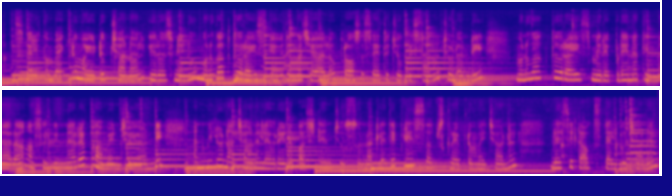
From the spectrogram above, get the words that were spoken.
Welcome back to my YouTube channel. ఈరోజు నేను మునగాకుతో రైస్ ఏ విధంగా చేయాలో ప్రాసెస్ అయితే చూపిస్తాను. చూడండి మునగాకుతో రైస్ మీరు ఎప్పుడైనా తిన్నారా? అసలు విన్నారా? కామెంట్ చేయండి. అండ్ మీలో నా ఛానల్ ఎవరైనా ఫస్ట్ టైం చూస్తున్నట్లయితే please subscribe to my channel Blessy talks Telugu channel.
